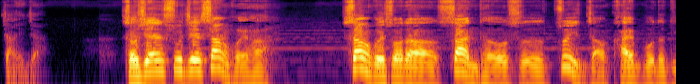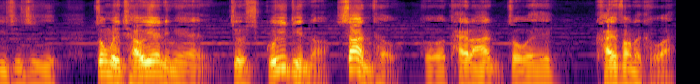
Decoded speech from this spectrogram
讲一讲。首先书接上回哈，上回说到汕头是最早开埠的地区之一，中美条约里面就规定了汕头和台南作为开放的口岸。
